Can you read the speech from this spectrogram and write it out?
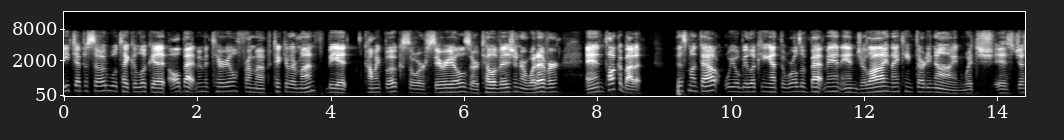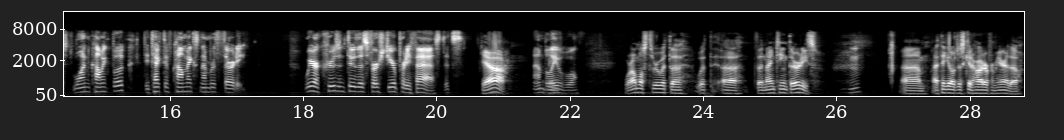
Each episode we'll take a look at all Batman material from a particular month, be it comic books or serials or television or whatever, and talk about it. This month out, we will be looking at the world of Batman in July 1939, which is just one comic book, Detective Comics number 30. We are cruising through this first year pretty fast. It's Yeah, unbelievable. we're almost through with the with uh, the 1930s. Mhm. Um, I think it'll just get harder from here, though.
